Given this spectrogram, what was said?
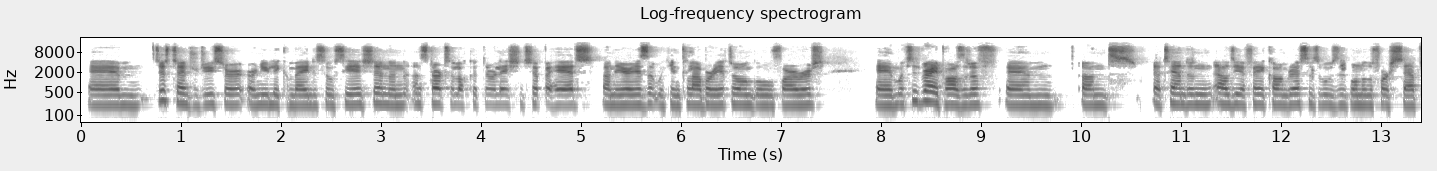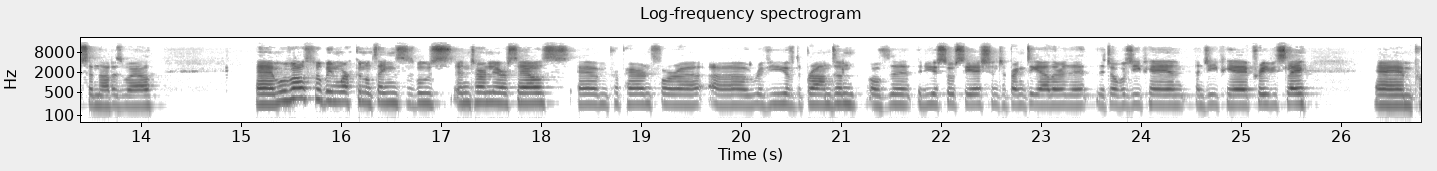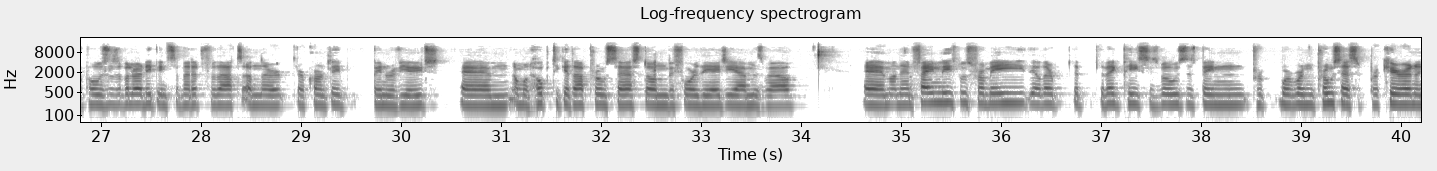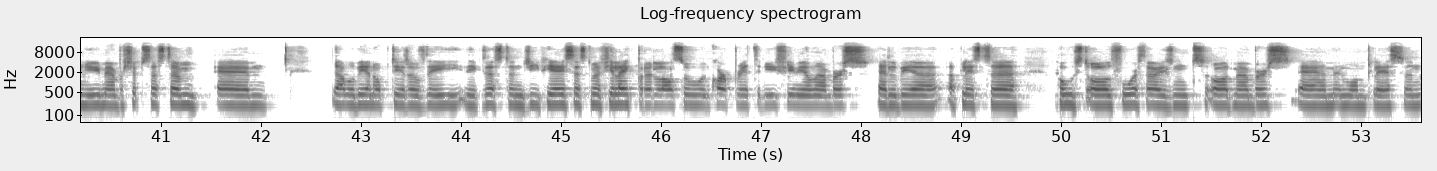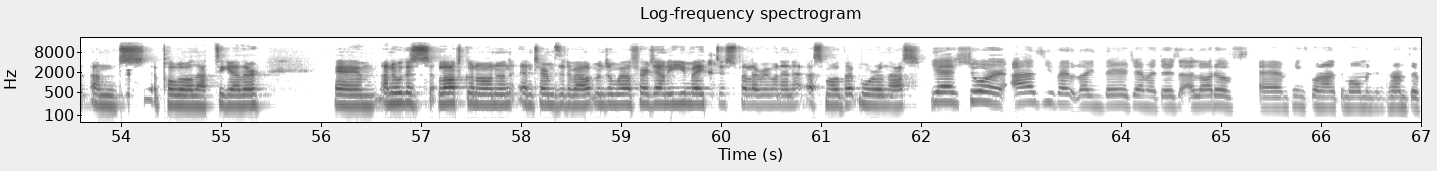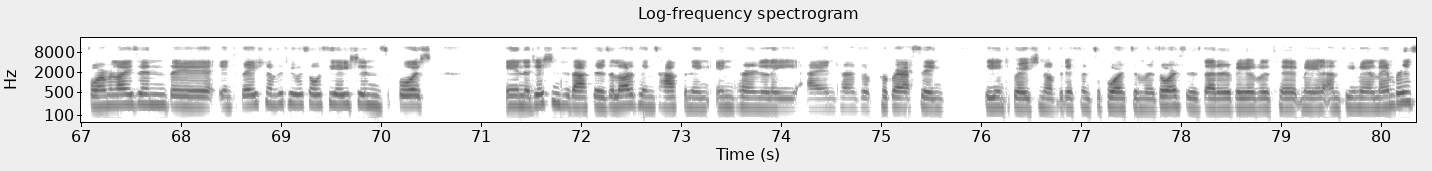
um, just to introduce our, our newly combined association and, and, start to look at the relationship ahead and areas that we can collaborate on going forward, um, which is very positive. Um, and attending LGFA Congress, I suppose, is one of the first steps in that as well. Um, we've also been working on things, I suppose, internally ourselves, um, preparing for a, a, review of the branding of the, the, new association to bring together the, the WGPA and, and GPA previously. Um, proposals have already been submitted for that and they're, they're currently being reviewed. Um, and we'll hope to get that process done before the AGM as well. Um, and then finally, I suppose for me, the other the, the big piece, I suppose, has been we're in the process of procuring a new membership system. That will be an update of the, the existing GPA system, if you like, but it'll also incorporate the new female members. It'll be a, a place to host all 4,000 odd members um, in one place and, and pull all that together. Um, I know there's a lot going on in, in, terms of development and welfare, Jenny. You might just fill everyone in a, a, small bit more on that. Yeah, sure. As you've outlined there, Gemma, there's a lot of um, things going on at the moment in terms of formalising the integration of the two associations, but in addition to that, there's a lot of things happening internally uh, in terms of progressing the integration of the different supports and resources that are available to male and female members.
